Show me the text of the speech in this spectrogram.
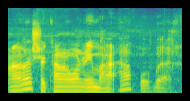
I actually kind of want to eat my apple, but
